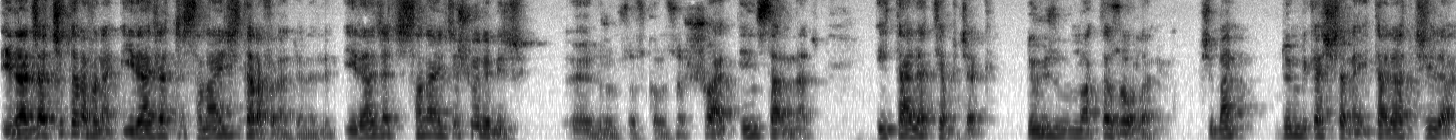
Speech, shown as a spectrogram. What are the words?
İhracatçı tarafına, ihracatçı sanayici tarafına dönelim. İhracatçı sanayicide şöyle bir e, durum söz konusu. Şu an insanlar ithalat yapacak, döviz bulmakta zorlanıyor. Şimdi ben dün birkaç tane ithalatçıyla,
